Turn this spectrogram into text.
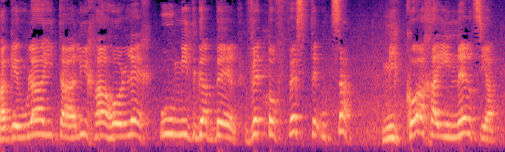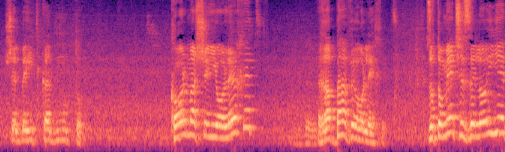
הגאולה היא תהליך ההולך ומתגבר ותופס תאוצה מכוח האינרציה שבהתקדמותו. כל מה שהיא הולכת, רבה והולכת. זאת אומרת שזה לא יהיה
